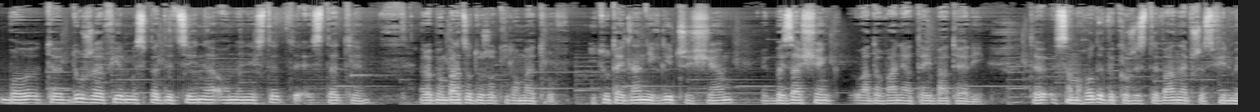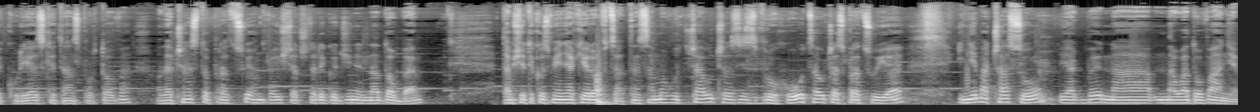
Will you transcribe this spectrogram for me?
bo te duże firmy spedycyjne, one niestety, niestety robią bardzo dużo kilometrów. I tutaj dla nich liczy się jakby zasięg ładowania tej baterii. Te samochody wykorzystywane przez firmy kurierskie, transportowe, one często pracują 24 godziny na dobę. Tam się tylko zmienia kierowca. Ten samochód cały czas jest w ruchu, cały czas pracuje i nie ma czasu jakby na, na ładowanie.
